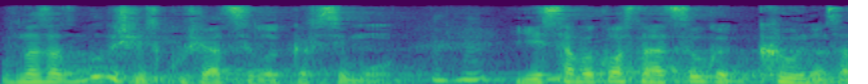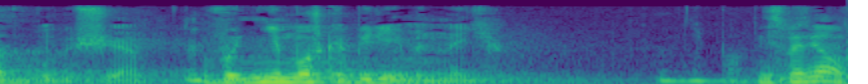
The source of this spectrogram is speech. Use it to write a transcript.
в «Назад в будущее» есть куча отсылок ко всему. Есть самая классная отсылка к «Назад в будущее». В «Немножко беременной». Не помню. Не смотрел?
